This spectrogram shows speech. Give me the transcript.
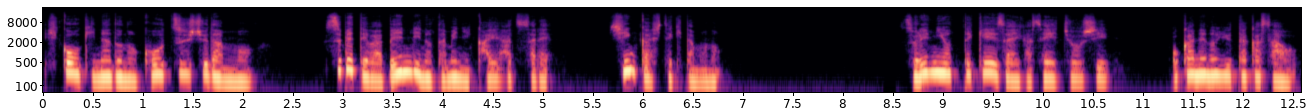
飛行機などの交通手段もすべては便利のために開発され進化してきたもの。それによって経済が成長しお金の豊かさを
